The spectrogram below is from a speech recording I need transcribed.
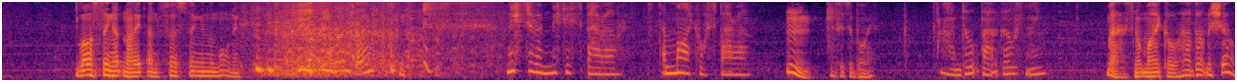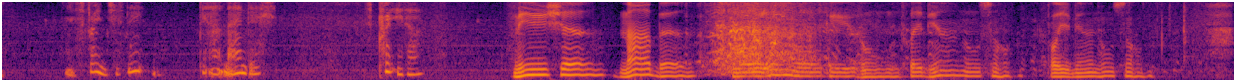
Last thing at night and first thing in the morning. well done. Mr. and Mrs. Sparrow and Michael Sparrow. Hmm, if it's a boy. I hadn't thought about a girl's name. Well, if not Michael, how about Michelle? It's French, isn't it? Bit outlandish. It's pretty, though. Michel, ma belle, sont les mots qui très bien ensemble, très bien ensemble.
